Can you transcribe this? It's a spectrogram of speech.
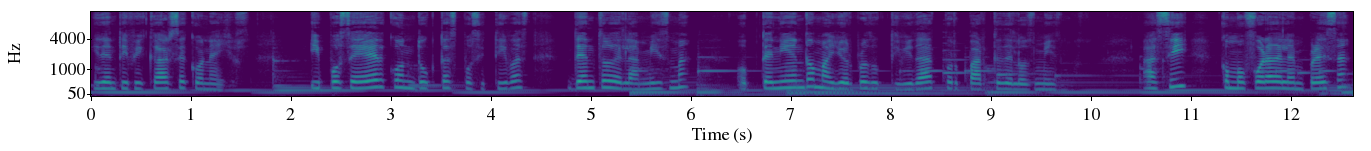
identificarse con ellos y poseer conductas positivas dentro de la misma, obteniendo mayor productividad por parte de los mismos, así como fuera de la empresa,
